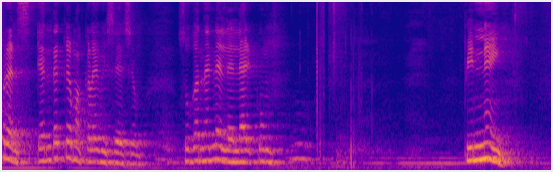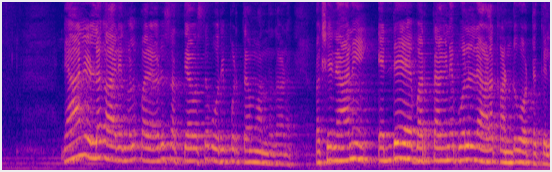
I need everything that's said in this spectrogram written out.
ഫ്രണ്ട്സ് എന്തൊക്കെ മക്കളെ വിശേഷം? സുഖം തന്നെയല്ലേ എല്ലാവർക്കും? പിന്നെ ഞാനുള്ള കാര്യങ്ങൾ പല ഒരു സത്യാവസ്ഥ ബോധ്യപ്പെടുത്താൻ വന്നതാണ്. പക്ഷെ ഞാൻ എന്റെ ഭർത്താവിനെ പോലെ ഒരാളെ കണ്ടു കോട്ടക്കൽ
